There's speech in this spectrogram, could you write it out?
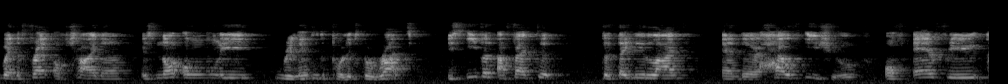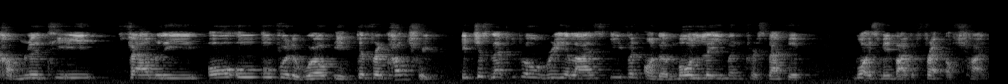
when the threat of China is not only related to political rights. It's even affected the daily life and the health issue of every community, family, all over the world in different countries. It just let people realize, even on the more layman perspective, what is meant by the threat of China.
